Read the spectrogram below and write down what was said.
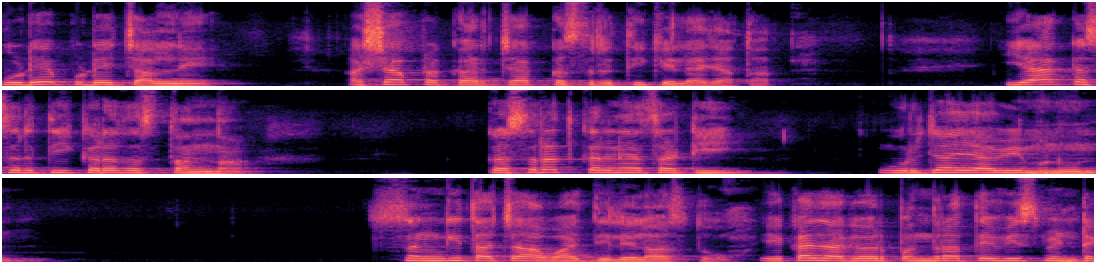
पुढे पुढे चालणे अशा प्रकारच्या कसरती केल्या जातात. या कसरती करत असताना कसरत करण्यासाठी ऊर्जा यावी म्हणून संगीताचा आवाज दिलेला असतो. एका जागेवर पंधरा ते वीस मिनटं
